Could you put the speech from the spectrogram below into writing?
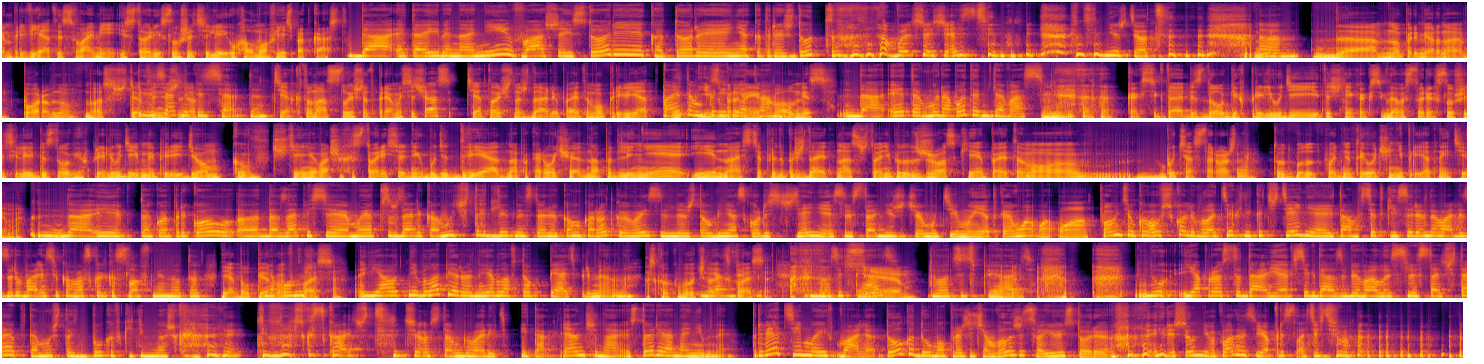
Всем привет, и с вами истории слушателей «У холмов есть подкаст». Да, это именно они, ваши истории, которые некоторые ждут, но большая часть не ждет. Да, ну примерно поровну вас ждет и не ждет. 50 на 50, да. Тех, кто нас слышит прямо сейчас, те точно ждали, поэтому привет, Поэтому избранные. Холмис. Да, это мы работаем для вас. Как всегда, без долгих прелюдий, точнее, как всегда в историях слушателей, без долгих прелюдий, мы перейдем к чтению ваших историй. Сегодня их будет две, одна покороче, одна подлиннее, и Настя предупреждает нас, что они будут жесткие, поэтому будьте осторожны. Тут будут подняты очень неприятные темы. Да, и такой прикол. э, До записи мы обсуждали, кому читать длинную историю, кому короткую, и выяснили, что у меня скорость чтения с листа ниже, чем у Тимы. И я такая, «Уа-уа-уа». Помните, у кого в школе была техника чтения, и там все такие соревновались, зарубались, у кого сколько слов в минуту. Я был первым помню, в классе. Я вот не была первой, но я была в топ-5 примерно. А сколько было человек Я в классе? 25. Семь. 25. Ну, я просто, да, я всегда сбивалась с листа читая, потому что буковки немножко, немножко скачут, чего уж там говорить. Итак, я начинаю. История анонимная. Привет, Тима и Валя. Долго думал, прежде чем выложить свою историю. И решил не выкладывать ее, а прислать, видимо.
